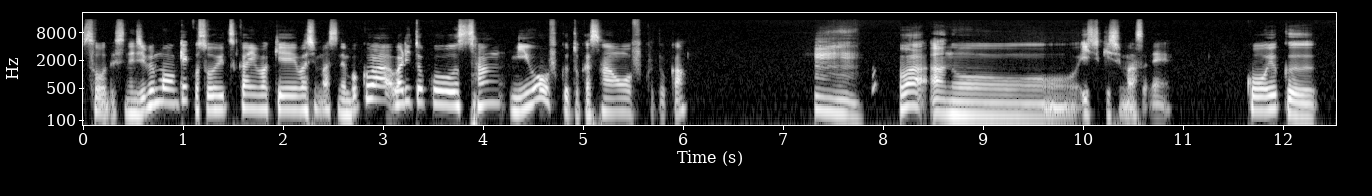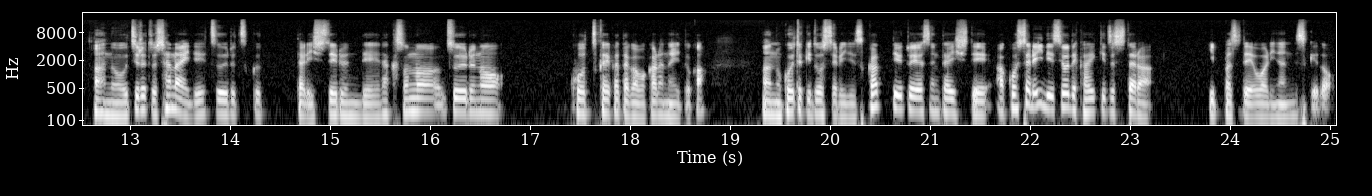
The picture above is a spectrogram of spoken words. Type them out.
そうですね。自分も結構そういう使い分けはしますね。僕は割とこう、三、二往復とか三往復とかうん。は、あのー意識しますね。こうよく、あの、うちだと社内でツール作ったりしてるんで、なんかそのツールの、こう使い方がわからないとか、あの、こういう時どうしたらいいですかっていう問い合わせに対して、あ、こうしたらいいですよで解決したら、一発で終わりなんですけど、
